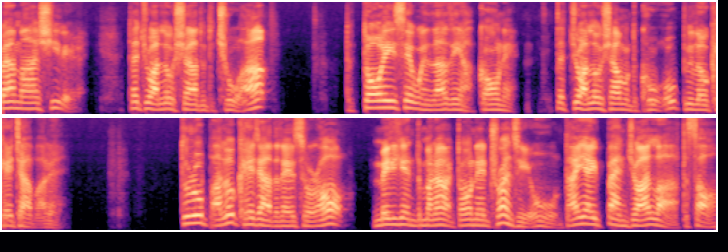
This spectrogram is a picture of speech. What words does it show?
ပန်မှာရှိတယ်တက်ကြွလှုပ်ရှားသူတချို့ဟာတော်တော်လေးစိတ်ဝင်စားစရာကောင်းတယ်တက်ကြွလှုပ်ရှားမှုတစ်ခုကိုပြုလုပ်ခဲ့ကြပါတယ်သူတို့ဘာလုပ်ခဲ့ကြတယ်လဲဆိုတော့အမေရိကန်သမ္မတဒေါ်နယ်ထရန့်စီကိုတိုင်းရိုက်ပန်ကြွားလာတစောင်း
